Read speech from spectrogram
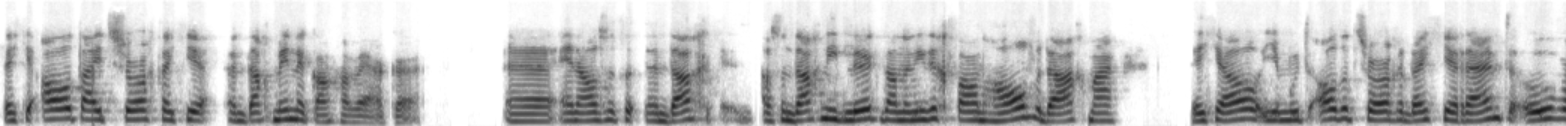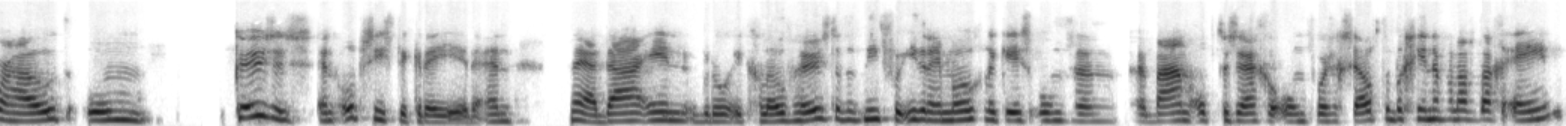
dat je altijd zorgt dat je een dag minder kan gaan werken. Eh, en als het een dag, als een dag niet lukt, dan in ieder geval een halve dag. Maar weet je wel, je moet altijd zorgen dat je ruimte overhoudt om keuzes en opties te creëren. En nou ja, daarin, ik bedoel, ik geloof heus dat het niet voor iedereen mogelijk is om zijn eh, baan op te zeggen om voor zichzelf te beginnen vanaf dag één.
